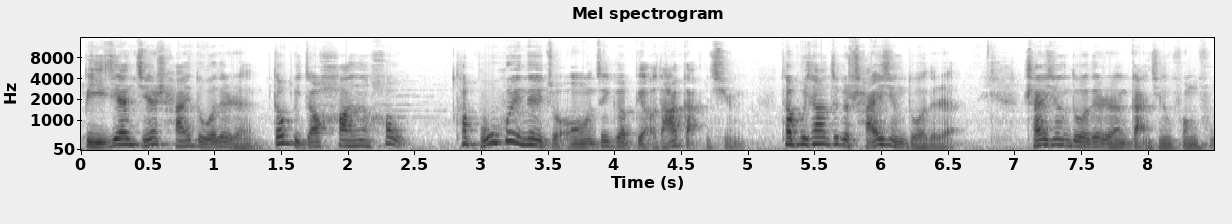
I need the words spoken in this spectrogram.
比肩劫财多的人都比较憨厚，他不会那种这个表达感情，他不像这个财星多的人，财星多的人感情丰富，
